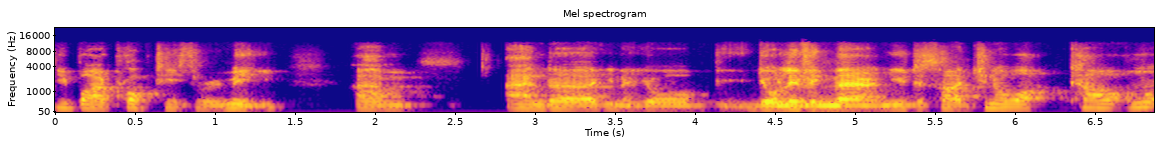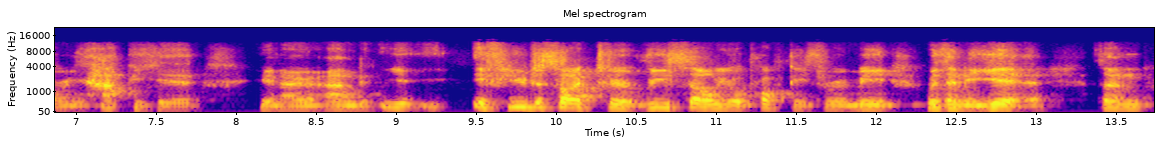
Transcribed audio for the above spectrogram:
you buy a property through me, um, and uh, you know you're you're living there and you decide you know what Kal I'm not really happy here you know and you, if you decide to resell your property through me within a year then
